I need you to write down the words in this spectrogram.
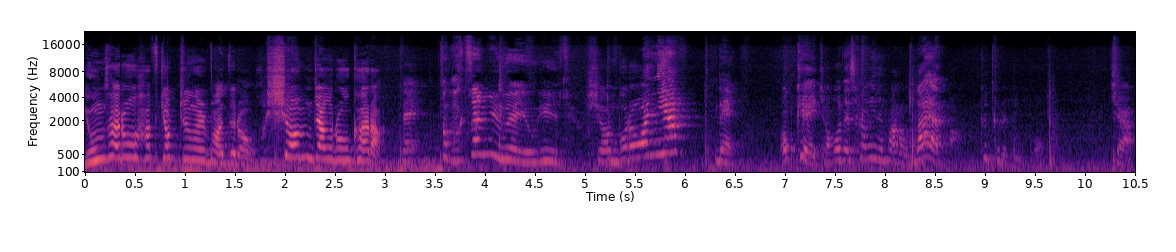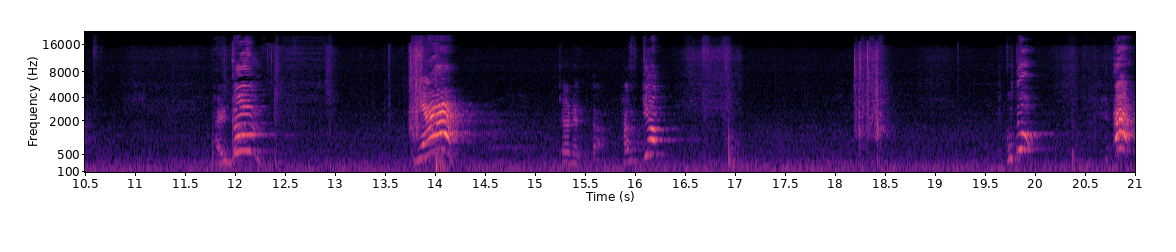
용사로 합격증을 받으러 시험장으로 가라. 네. 아, 박사님 왜 여기? 시험 보러 왔냐? 네. 오케이. 저번에 상의는 바로 나였다. 크크를 듣고. 자, 발검. 야! 잘했다. 합격. 아!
